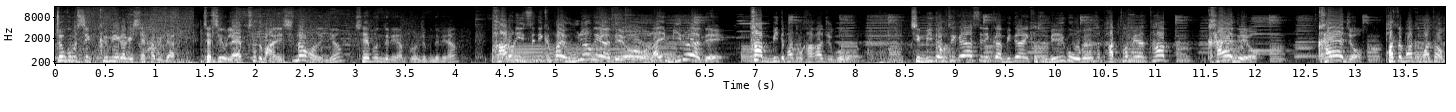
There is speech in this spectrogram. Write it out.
조금씩 금이 가기 시작합니다. 자 지금 랩차도 많이 심하거든요? 채분들이랑 브론즈분들이랑. 바론이 있으니까 빨리 운영해야 돼요. 라인 밀어야 돼탑 미드 바텀 가가지고. 지금 미드 억제 깨놨으니까 미드 라인 계속 밀고 오면서 바텀이랑 탑 가야 돼요. 가야죠. 바텀 바텀 바텀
